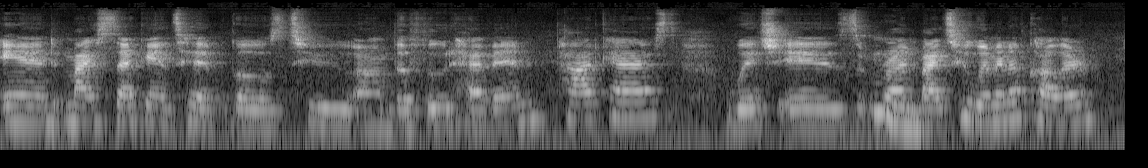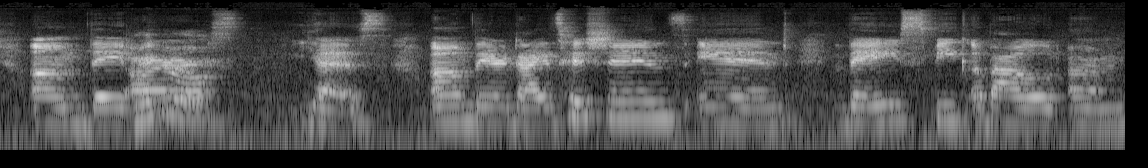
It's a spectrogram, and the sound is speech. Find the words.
And my second tip goes to um, the food heaven podcast which is run by two women of color. Um, they are hey yes um, they're dietitians and they speak about um,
